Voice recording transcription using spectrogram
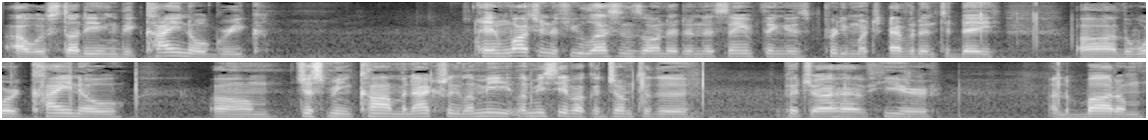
I was studying the Koine Greek and watching a few lessons on it, and the same thing is pretty much evident today uh, the word koine um, just mean common. Actually, let me let me see if I could jump to the picture I have here on the bottom.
